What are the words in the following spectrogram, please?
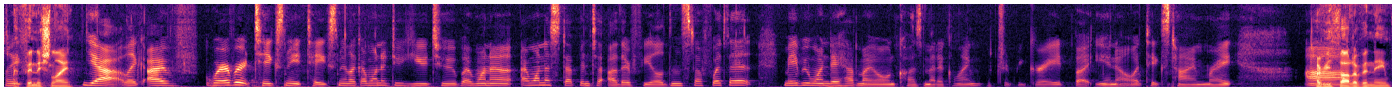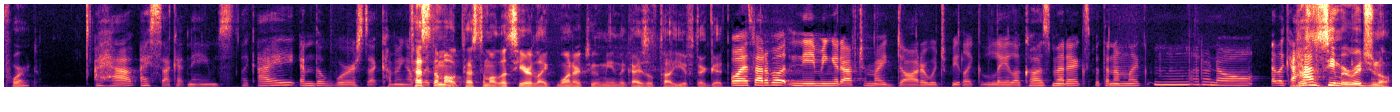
a Like finish line? yeah, like I've wherever it takes me, it takes me. Like I want to do YouTube. I want to I want to step into other fields and stuff with it. Maybe one day have my own cosmetic line, which would be great, but you know, it takes time, right? have you Uh, thought of a name for it? I have. I suck at names. Like I am the worst at coming up. Test with them out. Test them out. Let's hear like one or two. Me and the guys will tell you if they're good. Well, I thought about naming it after my daughter, which would be like Layla Cosmetics, but then I'm like, mm, I don't know. Like I It doesn't have. seem original.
